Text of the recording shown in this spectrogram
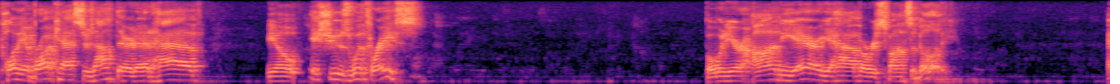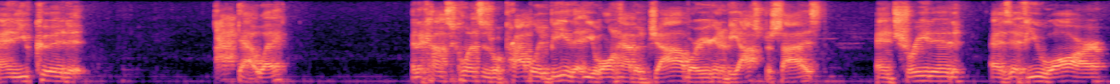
plenty of broadcasters out there that have, you know, issues with race. But when you're on the air, you have a responsibility. And you could act that way. And the consequences will probably be that you won't have a job or you're going to be ostracized and treated as if you are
